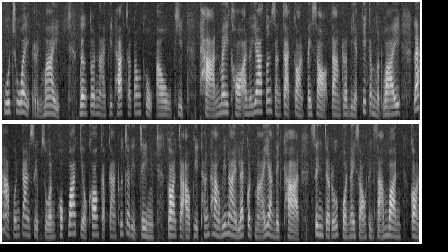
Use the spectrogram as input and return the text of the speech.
ผู้ช่วยหรือไม่ เบื้องต้นนายพิทักษ์จะต้องถูกเอาผิด ฐานไม่ขออนุญาตต้นสังกัดก่อนไปสอบตามระเบียบที่กำหนดไว้ และหากผลการสืบสวนพบว่าเกี่ยวข้องกับการทุจริตจริง ก็จะเอาผิดทั้งทางวินัยและกฎหมายอย่างเด็ดขาด ซึ่งจะรู้ผลใน 2-3 วัน ก่อน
